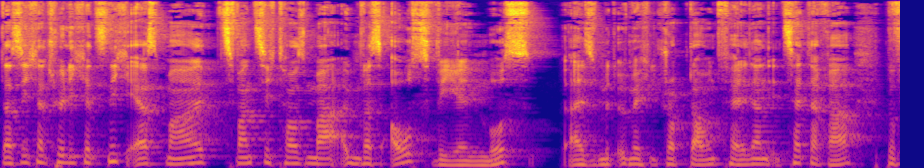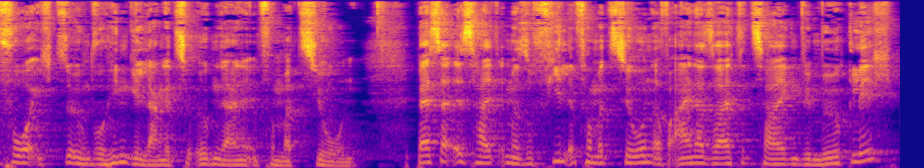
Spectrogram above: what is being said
dass ich natürlich jetzt nicht erstmal 20.000 Mal irgendwas auswählen muss, also mit irgendwelchen Dropdown-Feldern etc., bevor ich zu irgendwo hingelange zu irgendeiner Information. Besser ist halt immer so viel Information auf einer Seite zeigen wie möglich,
